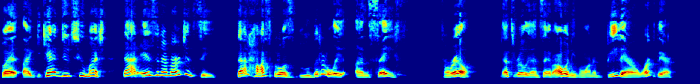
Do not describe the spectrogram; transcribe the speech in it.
But like, you can't do too much. That is an emergency. That hospital is literally unsafe. For real. That's really unsafe. I wouldn't even want to be there or work there.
